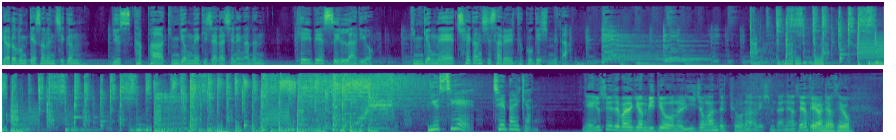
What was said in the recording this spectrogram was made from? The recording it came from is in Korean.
여러분께서는 지금 뉴스타파 김경래 기자가 진행하는 KBS 일라디오 김경래의 최강 시사를 듣고 계십니다. 뉴스의 재발견. 예, 뉴스의 재발견 미디어 오늘 이정환 대표 나와 계십니다. 안녕하세요. 네, 안녕하세요.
